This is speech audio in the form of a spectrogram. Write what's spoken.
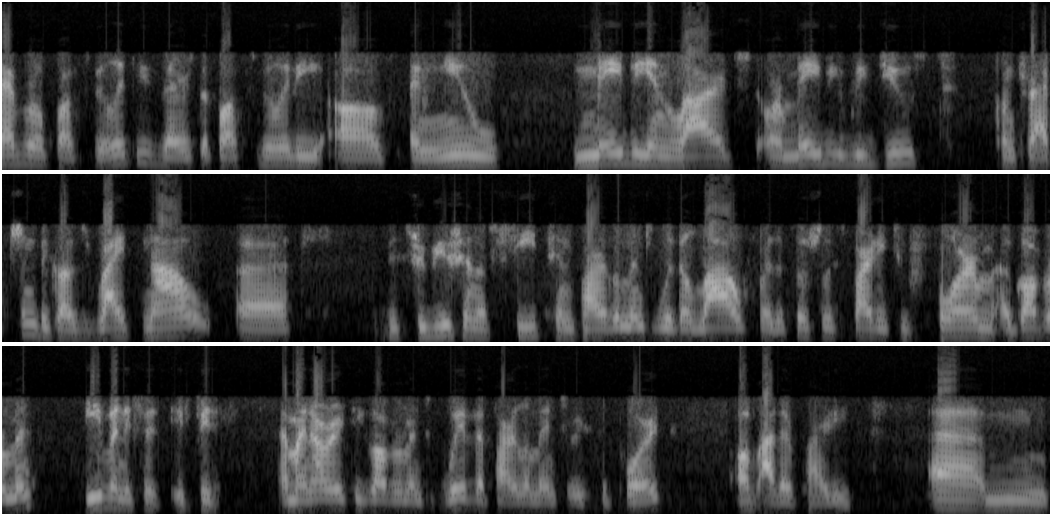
several possibilities. There's the possibility of a new, maybe enlarged or maybe reduced contraption because right now, uh, distribution of seats in parliament would allow for the Socialist Party to form a government, even if, it, if it's a minority government with the parliamentary support of other parties, um,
